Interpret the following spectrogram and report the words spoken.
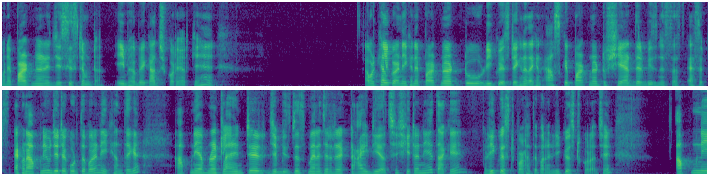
মানে পার্টনারের যে সিস্টেমটা এইভাবে কাজ করে আর কি হ্যাঁ? আবার খেয়াল করেন, এখানে পার্টনার টু রিকোয়েস্ট এখানে দেখেন, আজকে partner to share their business assets এখন আপনিও যেটা করতে পারেন, এখান থেকে আপনি আপনার ক্লায়েন্টের যে বিজনেস ম্যানেজারের একটা আইডিয়া আছে, সেটা নিয়ে তাকে রিকোয়েস্ট পাঠাতে পারেন রিকোয়েস্ট করা যে আপনি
